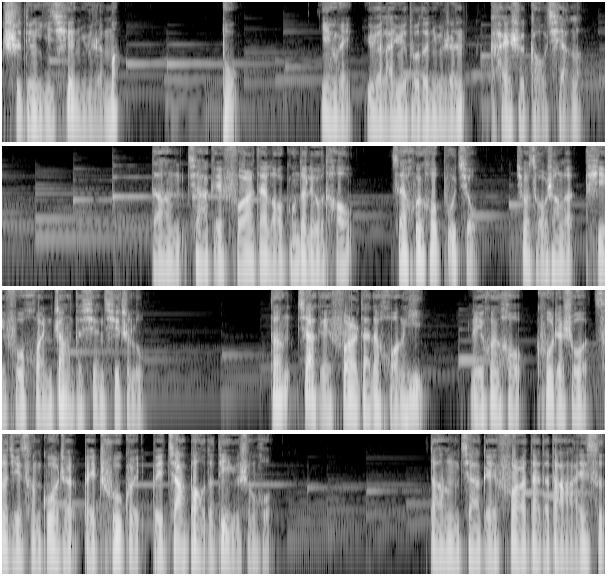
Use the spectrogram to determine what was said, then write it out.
吃定一切女人吗？不，因为越来越多的女人开始搞钱了。当嫁给富二代老公的刘涛，在婚后不久就走上了替夫还账的贤妻之路。当嫁给富二代的黄奕，离婚后哭着说自己曾过着被出轨、被家暴的地狱生活；当嫁给富二代的大 S，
